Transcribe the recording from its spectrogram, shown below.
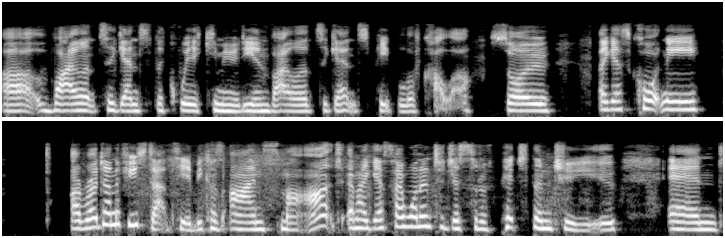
uh, violence against the queer community and violence against people of color. So, I guess, Courtney, I wrote down a few stats here because I'm smart, and I guess I wanted to just sort of pitch them to you, and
